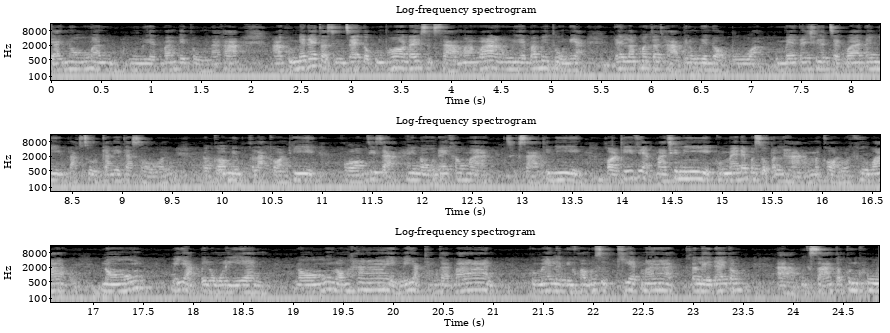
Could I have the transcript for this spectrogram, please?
ย้ายน้องมาโรงเรียนบ้านเบตงนะคะอ่าคุณแม่ได้ตัดสินใจกับคุณพ่อได้ศึกษามาว่าโรงเรียนบ้านเบตงเนี่ยได้รับมาตรฐานเป็นโรงเรียนดอกบัว คุณแม่ได้เชื่อใจว่าได้มีหลักสูตรการเรียนการสอน แล้วก็มีบุคลากรที่พร้อมที่จะให้น้องได้เข้ามาศึกษาที่นี่ ก่อนที่จะมาที่นี่คุณแม่ได้ประสบปัญหามาก่อนว่าคือว่า น้องไม่อยากไปโรงเรียน น้องร้องไห้ ไม่อยากทำการบ้าน คุณแม่เลยมีความรู้สึกเครียดมาก ก็เลยได้ต้องปรึกษากับคุณครู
